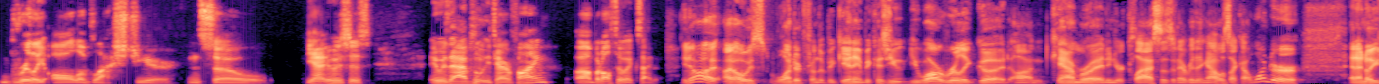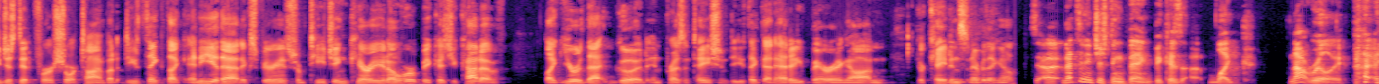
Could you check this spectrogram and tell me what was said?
really all of last year. And so, yeah, it was just, it was absolutely terrifying uh, but also excited. You know, I, I, always wondered from the beginning because you you are really good on camera and in your classes and everything. I was like, I wonder, and I know you just did it for a short time, but do you think like any of that experience from teaching carry it over because you kind of like you're that good in presentation? Do you think that had any bearing on your cadence and everything else? Uh, that's an interesting thing because uh, like not really.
